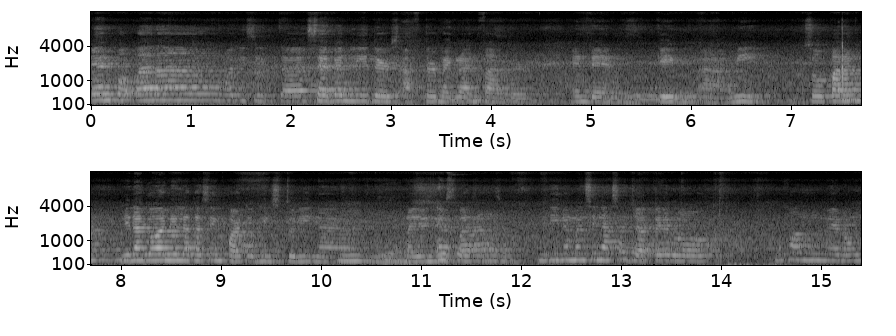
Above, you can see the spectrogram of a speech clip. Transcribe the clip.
ayan po, parang, what is it, uh, seven leaders after my grandfather. And then came uh, me. So, parang ginagawa nila kasing part of history na, na yun yung parang, hindi naman sinasadya, pero mukhang merong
